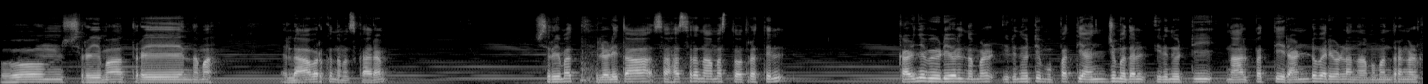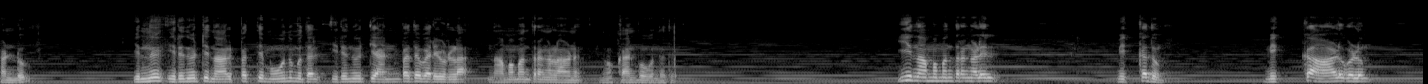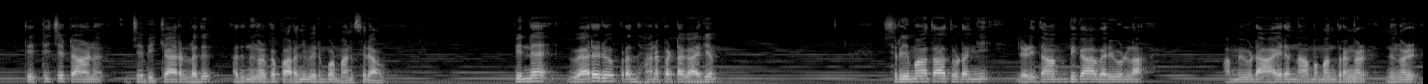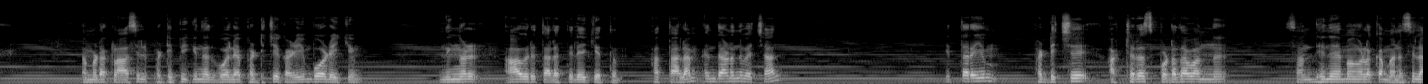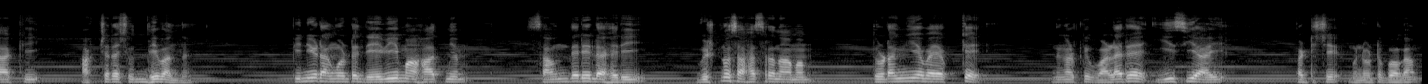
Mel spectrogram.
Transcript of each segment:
ഓം ശ്രീമാത്രേ നമ. എല്ലാവർക്കും നമസ്കാരം. ശ്രീമത് ലളിത സഹസ്രനാമ സ്തോത്രത്തിൽ കഴിഞ്ഞ വീഡിയോയിൽ നമ്മൾ ഇരുന്നൂറ്റി മുപ്പത്തി അഞ്ച് മുതൽ ഇരുന്നൂറ്റി നാൽപ്പത്തി രണ്ട് വരെയുള്ള നാമമന്ത്രങ്ങൾ കണ്ടു. ഇന്ന് ഇരുന്നൂറ്റി നാൽപ്പത്തി മൂന്ന് മുതൽ ഇരുന്നൂറ്റി അൻപത് വരെയുള്ള നാമമന്ത്രങ്ങളാണ് നോക്കാൻ പോകുന്നത്. ഈ നാമമന്ത്രങ്ങളിൽ മിക്കതും മിക്ക ആളുകളും തെറ്റിച്ചിട്ടാണ് ജപിക്കാറുള്ളത് അത് നിങ്ങൾക്ക് പറഞ്ഞു വരുമ്പോൾ മനസ്സിലാവും. പിന്നെ വേറൊരു പ്രധാനപ്പെട്ട കാര്യം ശ്രീമാത തുടങ്ങി ലളിതാംബിക വരെയുള്ള അമ്മയുടെ ആയിരം നാമമന്ത്രങ്ങൾ നിങ്ങൾ നമ്മുടെ ക്ലാസ്സിൽ പഠിപ്പിക്കുന്നത് പോലെ പഠിച്ച് കഴിയുമ്പോഴേക്കും നിങ്ങൾ ആ ഒരു തലത്തിലേക്ക് എത്തും ആ തലം എന്താണെന്ന് വെച്ചാൽ ഇത്രയും പഠിച്ച് അക്ഷരസ്ഫുടത വന്ന് സന്ധി നിയമങ്ങളൊക്കെ മനസ്സിലാക്കി അക്ഷരശുദ്ധി വന്ന് പിന്നീട് അങ്ങോട്ട് ദേവീ മഹാത്മ്യം സൗന്ദര്യലഹരി വിഷ്ണു സഹസ്രനാമം തുടങ്ങിയവയൊക്കെ നിങ്ങൾക്ക് വളരെ ഈസിയായി പഠിച്ച് മുന്നോട്ട് പോകാം.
